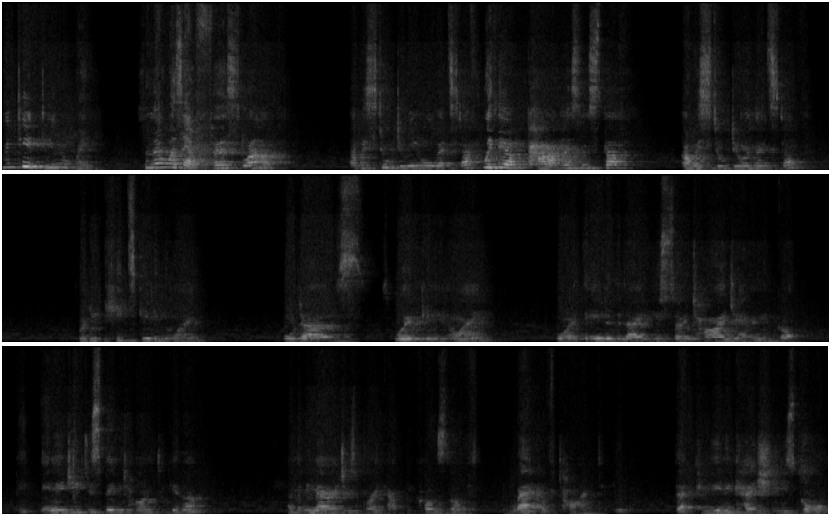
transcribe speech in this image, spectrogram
We did, didn't we? So that was our first love. Are we still doing all that stuff? With our partners and stuff, are we still doing that stuff? Or do kids get in the way? Or does work get in the way? Or at the end of the day, you're so tired you haven't even got the energy to spend time together? How many marriages break up because of lack of time together? That communication is gone.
